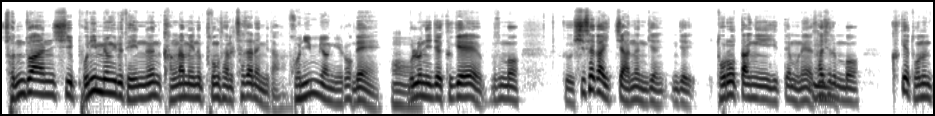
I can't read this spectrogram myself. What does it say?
전두환 씨 본인 명의로 돼 있는 강남에 있는 부동산을 찾아냅니다. 본인 명의로? 네. 어. 물론 이제 그게 무슨 뭐 그 시세가 있지 않는 게 이제 도로 땅이기 때문에 사실은 음. 뭐 크게 돈은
